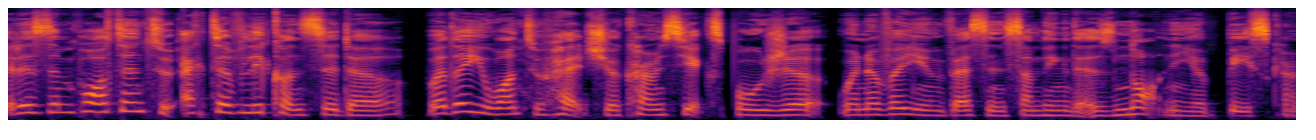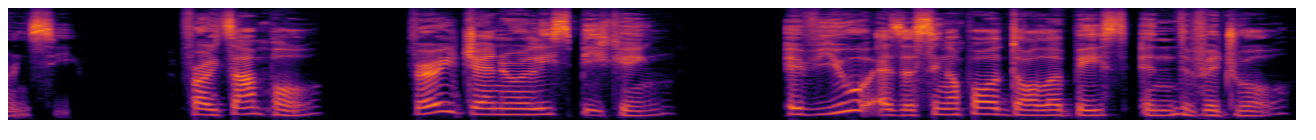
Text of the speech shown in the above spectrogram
it is important to actively consider whether you want to hedge your currency exposure whenever you invest in something that is not in your base currency. For example, very generally speaking, if you as a Singapore dollar based individual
